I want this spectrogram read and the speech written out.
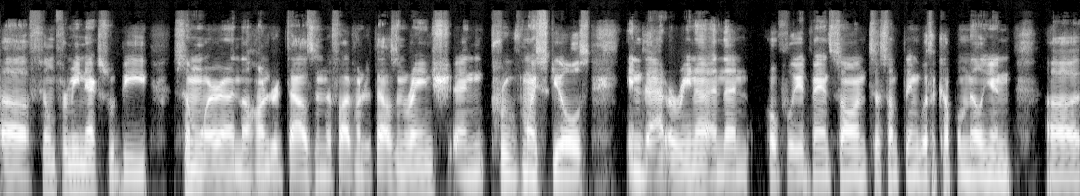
uh, film for me next would be somewhere in the hundred thousand to five hundred thousand range, and prove my skills in that arena, and then hopefully advance on to something with a couple million uh,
